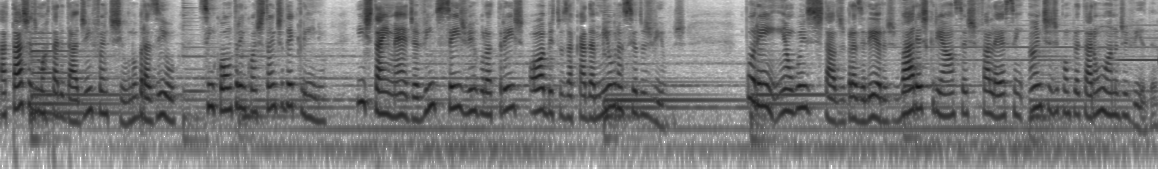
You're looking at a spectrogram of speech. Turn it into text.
a taxa de mortalidade infantil no Brasil se encontra em constante declínio e está em média 26,3 óbitos a cada mil nascidos vivos. Porém, em alguns estados brasileiros, várias crianças falecem antes de completar um ano de vida.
